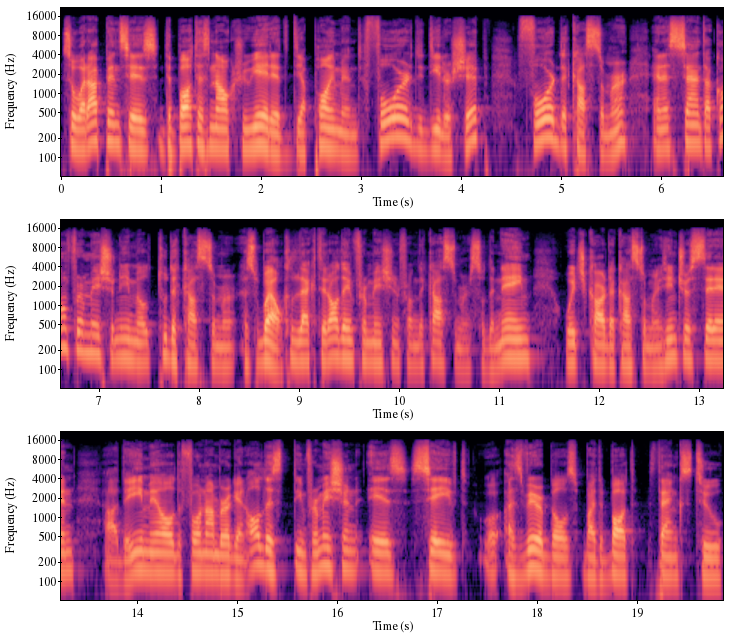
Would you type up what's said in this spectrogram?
So what happens is the bot has now created the appointment for the dealership for the customer and has sent a confirmation email to the customer as well. Collected all the information from the customer. So the name, which car the customer is interested in, uh, the email, the phone number, again, all this information is saved as variables by the bot thanks to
